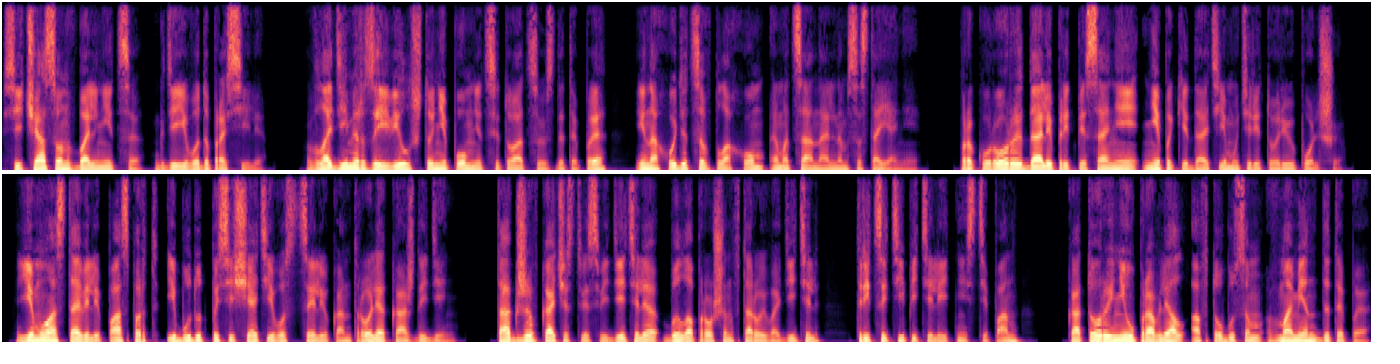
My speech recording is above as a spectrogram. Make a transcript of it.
Сейчас он в больнице, где его допросили. Владимир заявил, что не помнит ситуацию с ДТП и находится в плохом эмоциональном состоянии. Прокуроры дали предписание не покидать ему территорию Польши. Ему оставили паспорт и будут посещать его с целью контроля каждый день. Также в качестве свидетеля был опрошен второй водитель, 35-летний Степан, который не управлял автобусом в момент ДТП.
